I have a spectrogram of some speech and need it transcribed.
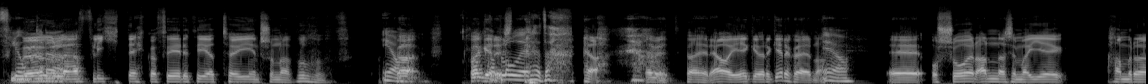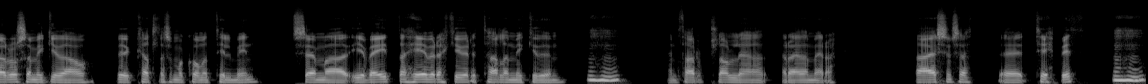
fljótara. Mögulega flýtt eitthvað fyrir því að taugin svona úf, já, hvað hva hvað gerist? blóð er þetta? Já, það veit, hvað er, já, ég hef ekki verið að gera eitthvað hérna. Eh, og svo er annað sem að ég hamra rosa mikið á við kalla sem að koma til mín sem að ég veit að hefur ekki verið talað mikið um mm en þarf klálega að ræða meira. Það er sem sagt eh, tippið. -hmm.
